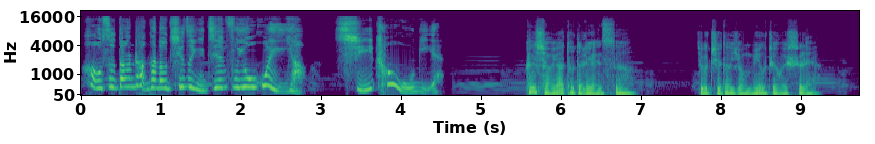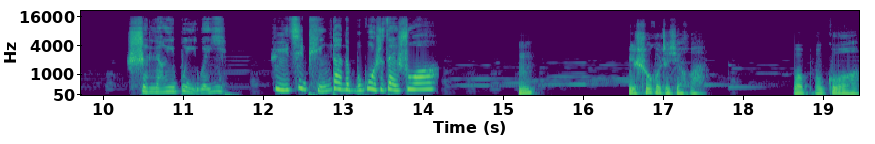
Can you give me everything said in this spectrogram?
好似当场看到妻子与奸夫幽会一样，奇臭无比。看小丫头的脸色，就知道有没有这回事了呀。沈良义不以为意，语气平淡的不过是在说：“嗯，你说过这些话，我不过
